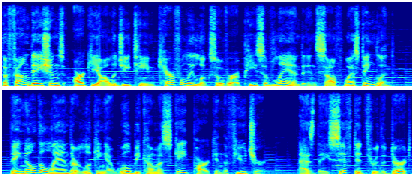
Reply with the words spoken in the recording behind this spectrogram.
The Foundation's archaeology team carefully looks over a piece of land in southwest England. They know the land they're looking at will become a skate park in the future. As they sifted through the dirt,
